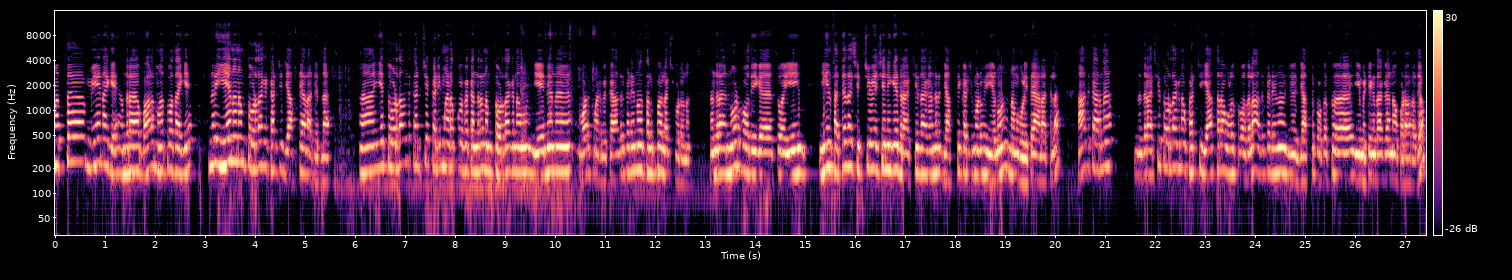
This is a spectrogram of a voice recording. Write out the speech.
ಮತ್ತ ಮೇನ್ ಆಗಿ ಅಂದ್ರ ಬಹಳ ಮಹತ್ವದಾಗಿ ಅಂದ್ರೆ ಏನ ನಮ್ಮ ತೋಟದಾಗ ಖರ್ಚು ಜಾಸ್ತಿ ಅಲ್ಲ ಈ ತೋಟದ ಖರ್ಚು ಕಡಿಮೆ ಮಾಡಕ್ ಹೋಗ್ಬೇಕಂದ್ರ ನಮ್ಮ ತೋಟದಾಗ ನಾವು ಏನೇನ ವರ್ಕ್ ಮಾಡ್ಬೇಕ, ಅದ್ರ ಕಡೆನೂ ಸ್ವಲ್ಪ ಲಕ್ಷ ಕೊಡೋಣ. ಅಂದ್ರ ನೋಡ್ಬೋದು ಈಗ ಈ, ಈಗಿನ ಸದ್ಯದ ಸಿಚುವೇಶನ್ಗೆ ದ್ರಾಕ್ಷಿದಾಗ ಅಂದ್ರೆ ಜಾಸ್ತಿ ಖರ್ಚು ಮಾಡುವ ಏನೂ ನಮ್ಗೆ ಉಳಿತಾಯ ಆಲತ್ತಿಲ್ಲ ಆದ ಕಾರಣ ದ್ರಾಕ್ಷಿ ತೋಟದಾಗ ನಾವು ಖರ್ಚು ಯಾವ ತರ ಉಳಿಸಬಹುದಲ್ಲ ಅದ ಕಡೆನೂ ಜಾಸ್ತಿ ಫೋಕಸ್ ಈ ಮೀಟಿಂಗ್ ದಾಗ ನಾವು ಕೊಡೋರದೇವ್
